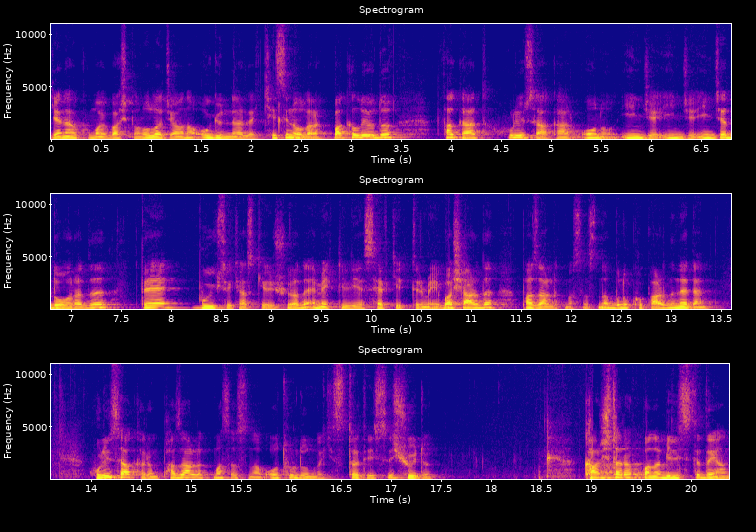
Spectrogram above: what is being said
genelkurmay başkanı olacağına o günlerde kesin olarak bakılıyordu. Fakat Hulusi Akar onu ince ince ince doğradı ve bu yüksek askeri şurada emekliliğe sevk ettirmeyi başardı. Pazarlık masasında bunu kopardı. Neden? Hulusi Akar'ın pazarlık masasına oturduğundaki stratejisi şuydu. Karşı taraf bana bir liste dayan,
